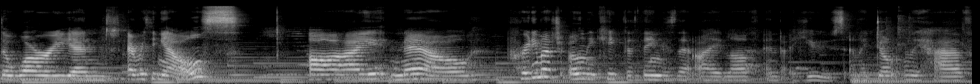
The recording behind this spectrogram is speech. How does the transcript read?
the worry and everything else, I now pretty much only keep the things that I love and I use, and I don't really have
